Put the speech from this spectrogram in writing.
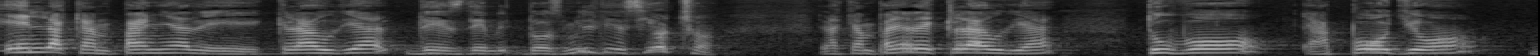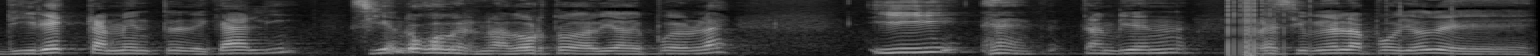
en la campaña de Claudia desde 2018. La campaña de Claudia tuvo apoyo directamente de Gali, siendo gobernador todavía de Puebla, y eh, también recibió el apoyo de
